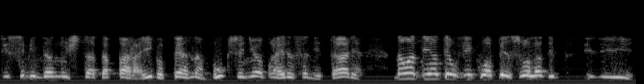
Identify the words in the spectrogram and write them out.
disseminando no estado da Paraíba, Pernambuco, sem nenhuma barreira sanitária. Não adianta eu vir com uma pessoa lá, de, de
